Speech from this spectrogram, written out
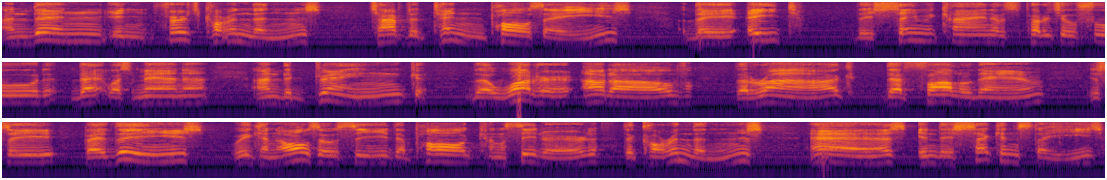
And then in 1 Corinthians chapter 10, Paul says, they ate the same kind of spiritual food that was manna, and they drank the water out of the rock that followed them. You see, by this, we can also see that Paul considered the Corinthians as in the second stage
